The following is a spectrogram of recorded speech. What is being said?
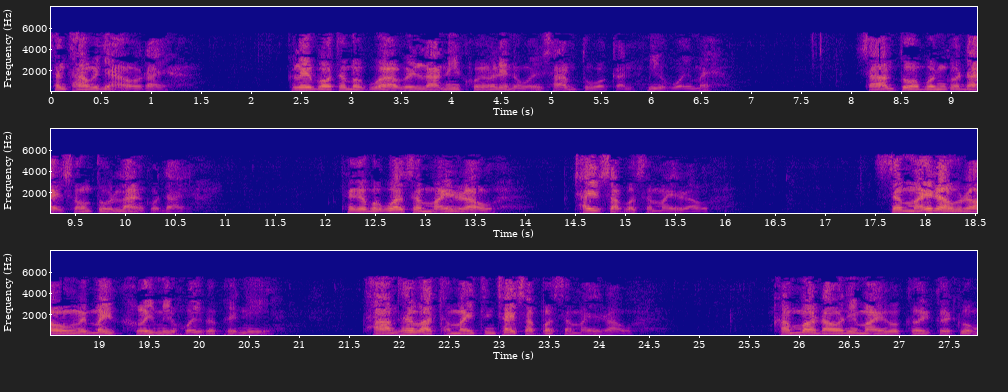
ท่านถามว่าจะเอาอะไร ก็เลยบอกท่านบอกว่า เวลานี้คนเขาเล่นหวยสามตัวกัน มีหวยไหมสามตัวบนก็ได้สองตัวล่างก็ได้ท่านก็บอกว่าสมัยเราใช้ศัพท์ว่าสมัยเรา สมัยเราเราไม่ไม่เคยมีหวยประเภทนี้ ถามท่านว่าทำไมถึงใช้ศัพท์ว่าสมัยเราคำว่าเรานี่หมายว่าเคยเกิดร่วม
